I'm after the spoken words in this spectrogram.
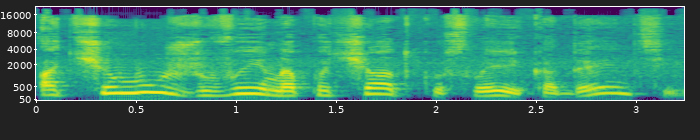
А чому ж ви на початку своєї каденції,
